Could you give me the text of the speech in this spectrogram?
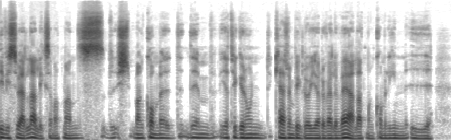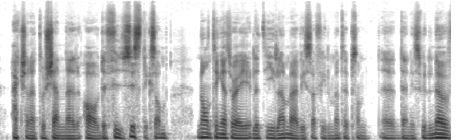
det visuella, liksom, att man, man kommer, det, jag tycker hon, Catherine Bigelow gör det väldigt väl, att man kommer in i actionet och känner av det fysiskt. Liksom. Någonting jag tror jag lite gillar med vissa filmer, typ som eh, Dennis Villeneuve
